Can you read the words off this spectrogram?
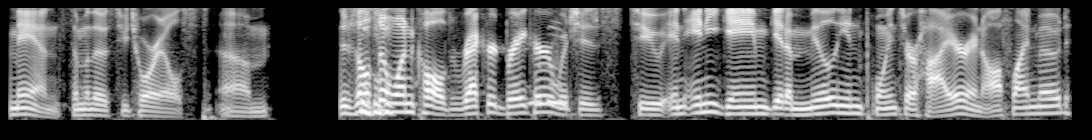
man, some of those tutorials. Um, there's also one called Record Breaker, which is to in any game get a million points or higher in offline mode.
